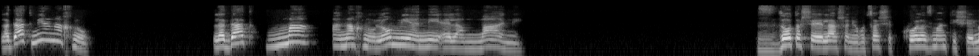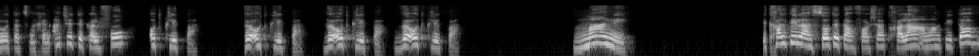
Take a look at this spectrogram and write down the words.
לדעת מי אנחנו. לדעת מה אנחנו, לא מי אני, אלא מה אני. זאת השאלה שאני רוצה שכל הזמן תשאלו את עצמכם, עד שתקלפו עוד קליפה, ועוד קליפה, ועוד קליפה, ועוד קליפה. מה אני? התחלתי לעשות את ההפרשת חלה, אמרתי, טוב,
